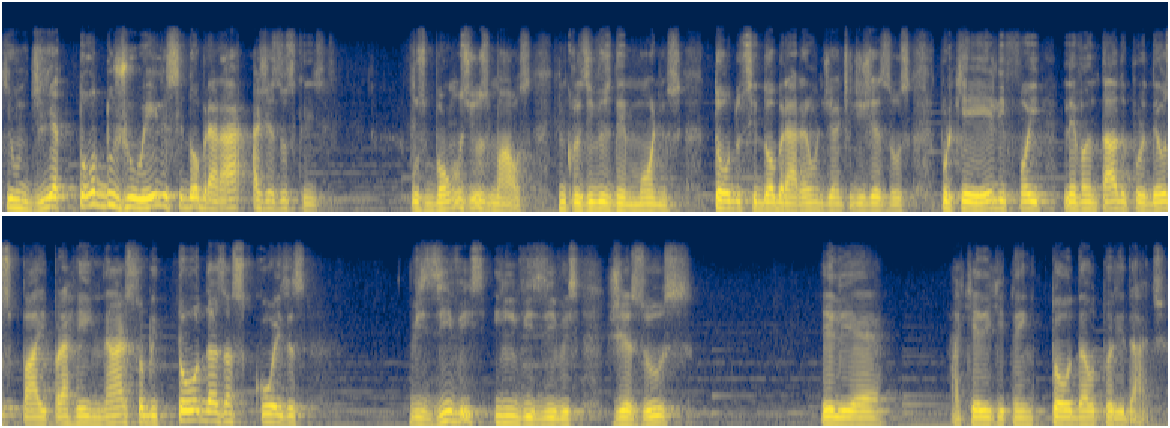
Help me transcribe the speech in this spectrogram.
que um dia todo joelho se dobrará a Jesus Cristo. os bons e os maus, inclusive os demônios, todos se dobrarão diante de Jesus, porque ele foi levantado por Deus Pai para reinar sobre todas as coisas visíveis e invisíveis. Jesus, ele é aquele que tem toda a autoridade,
